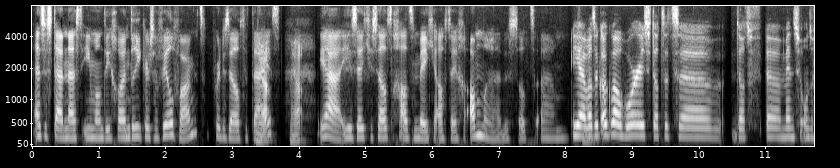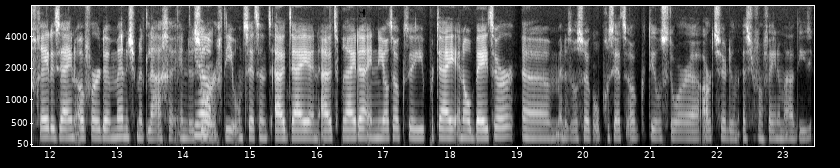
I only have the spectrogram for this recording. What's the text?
En ze staan naast iemand die gewoon drie keer zoveel vangt voor dezelfde tijd. Ja. Ja, je zet jezelf toch altijd een beetje af tegen anderen. Dus dat. ehm, Ja, Ja. wat ik ook wel hoor is dat, het, eh, dat eh, mensen ontevreden zijn over de managementlagen in de Ja. zorg. Die ontzettend uitdijen en uitbreiden. En je had ook die partij NL Beter. ehm, en dat was ook opgezet ook deels door eh, artsen. Door Esther van Venema, die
